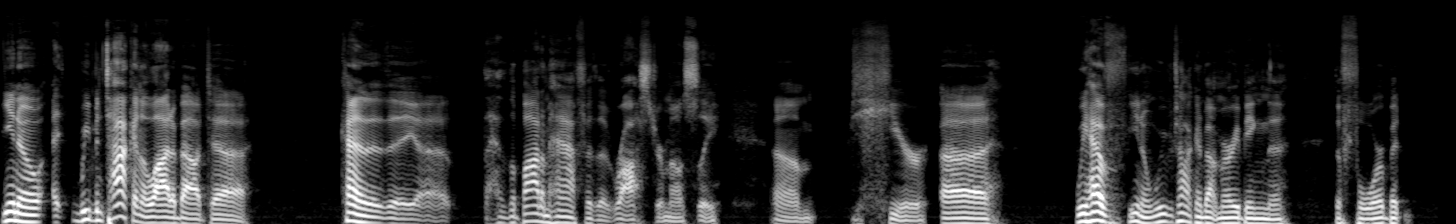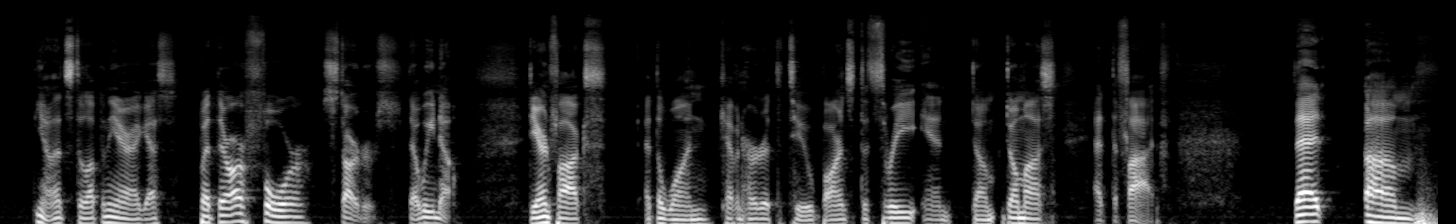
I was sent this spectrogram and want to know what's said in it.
you know, we've been talking a lot about, uh, kind of the, uh, the bottom half of the roster mostly. Um, here. Uh, we have you know we were talking about Murray being the the four, but you know that's still up in the air, I guess. But there are four starters that we know: De'Aaron Fox at the one, Kevin Huerter at the two, Barnes at the three, and Dom- Domas at the five. That um,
